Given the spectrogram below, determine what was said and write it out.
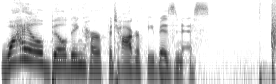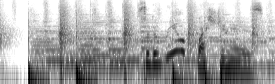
while building her photography business. So, the real question is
